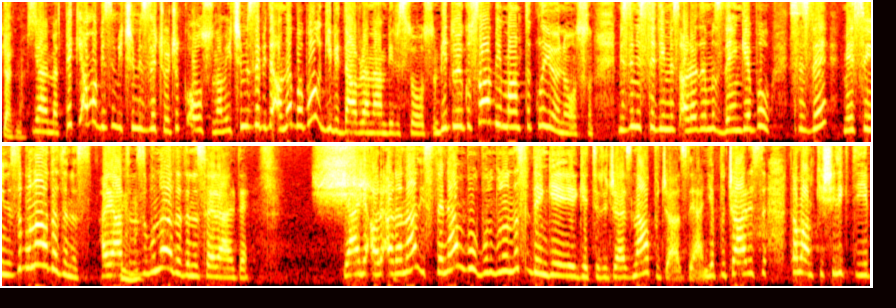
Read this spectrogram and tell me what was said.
gelmez. Gelmez. Peki ama bizim içimizde çocuk olsun ama içimizde bir de ana baba gibi davranan birisi olsun. Bir duygusal bir mantıklı yönü olsun. Bizim istediğimiz aradığımız denge bu. Siz de mesleğinizi buna adadınız. Hayatınızı buna adadınız herhalde. Yani ar- aranan istenen bu. Bunu, bunu nasıl dengeye getireceğiz? Ne yapacağız yani? Yapı çaresi tamam kişilik deyip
